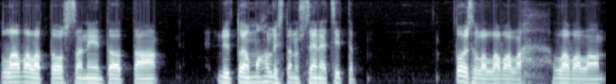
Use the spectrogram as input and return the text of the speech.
lavalla tuossa, niin tota, nyt on mahdollistanut sen, että sitten toisella lavalla, lavalla on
